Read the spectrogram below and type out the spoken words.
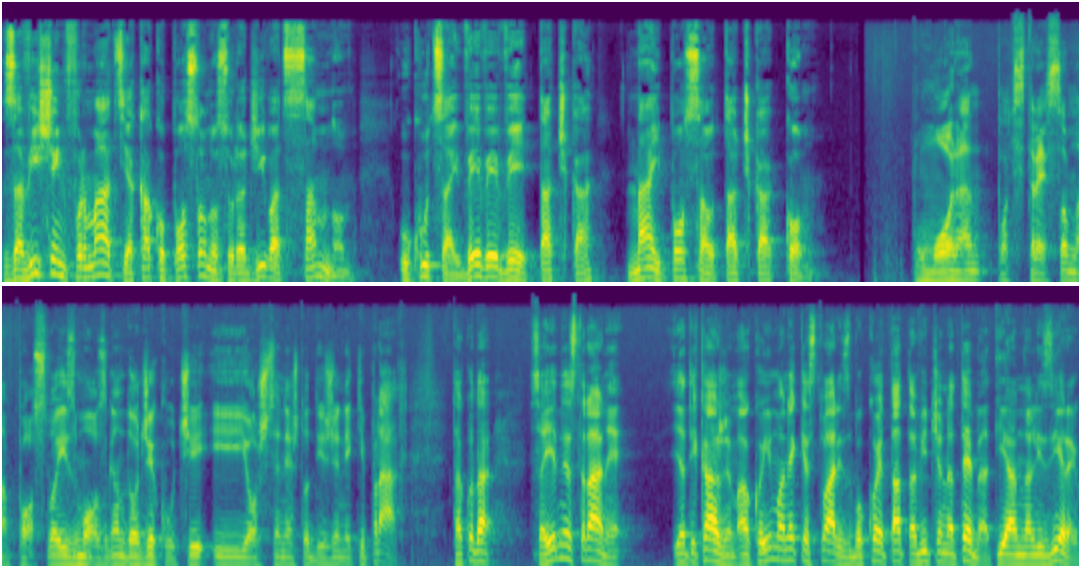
Za više informacija kako poslovno surađivati sa mnom, ukucaj www.najposao.com umoran, pod stresom na poslu, izmozgan, dođe kući i još se nešto diže neki prah. Tako da, sa jedne strane, ja ti kažem, ako ima neke stvari zbog koje tata viče na tebe, a ti analiziraj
